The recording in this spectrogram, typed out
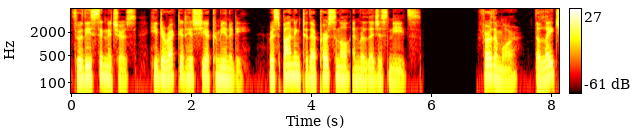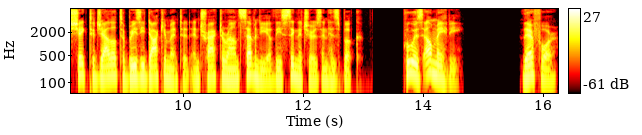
Through these signatures, he directed his Shia community, responding to their personal and religious needs. Furthermore, the late Sheikh Tajalil Tabrizi documented and tracked around 70 of these signatures in his book. Who is El Mahdi? Therefore,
